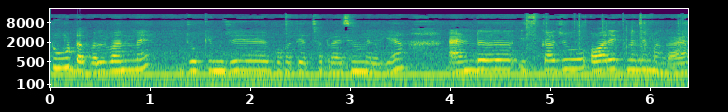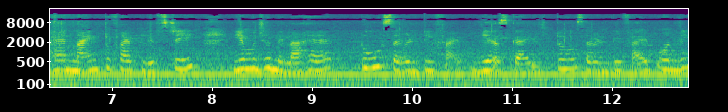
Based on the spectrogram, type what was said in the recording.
टू डबल वन में, जो कि मुझे बहुत ही अच्छा प्राइस में मिल गया। एंड इसका जो और एक मैंने मंगाया है नाइन टू फाइव लिपस्टिक ये मुझे मिला है two seventy five yes guys two seventy five only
